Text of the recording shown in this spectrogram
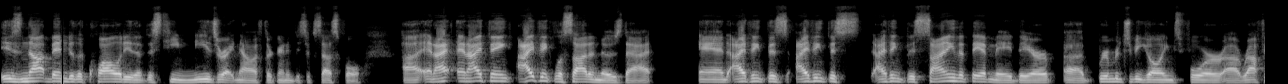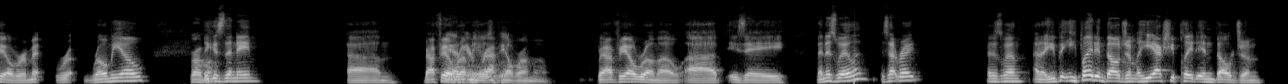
is not been to the quality that this team needs right now if they're going to be successful. Uh, and I and I think I think Losada knows that. And I think this, I think this, I think this signing that they have made, they are uh, rumored to be going for uh, Rafael Rom- R- Romeo, Romo. I think is the name. Um, Rafael yeah, Romeo. Rafael Romo. Rafael Romo uh, is a Venezuelan. Is that right? Venezuelan. I know he, he played in Belgium. He actually played in Belgium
